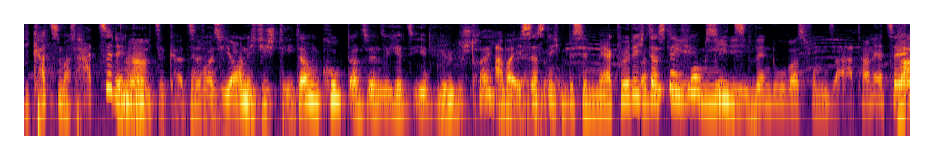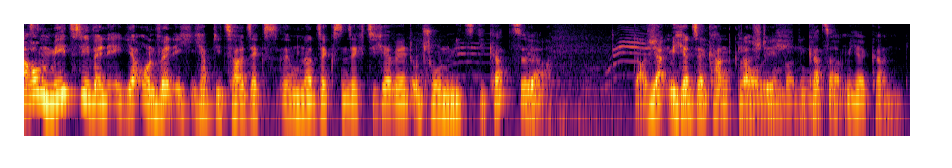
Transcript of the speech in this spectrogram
Die Katzen, was hat sie denn, ja. die Miezekatze? ja, weiß ich auch nicht. Die steht da und guckt, als wenn sie jetzt irgendwie gestreichelt Aber ist das nicht ein bisschen merkwürdig, Was dass die mietst, wenn du was vom Satan erzählst? Warum mietst die, wenn ja und wenn ich ich habe die Zahl 666 erwähnt und schon mietst die Katze. Ja. Da Die hat mich jetzt erkannt, glaube ich. wir Die. Katze hat mich erkannt.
